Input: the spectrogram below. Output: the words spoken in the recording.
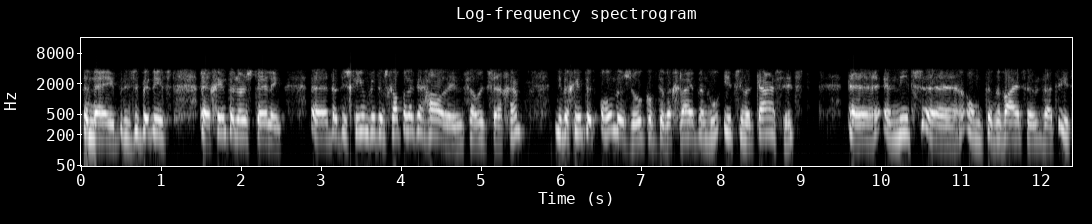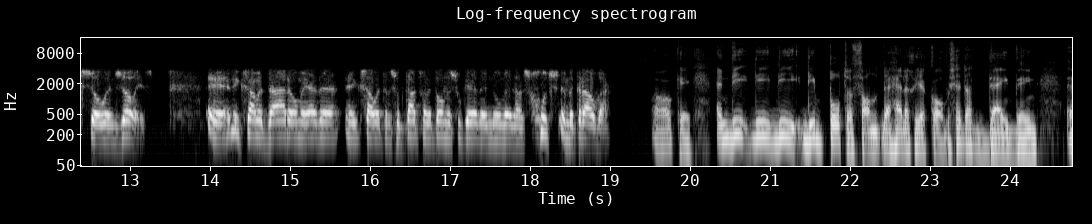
Nee, in principe niet. Uh, geen teleurstelling. Uh, dat is geen wetenschappelijke houding, zou ik zeggen. Die begint een onderzoek om te begrijpen hoe iets in elkaar zit. Uh, en niet om te bewijzen dat iets zo en zo is. En ik zou het daarom eerder, ik zou het resultaat van het onderzoek eerder noemen als goed en betrouwbaar. Oh, Oké. En die, die, die, die botten van de heilige Jacobus, hè, dat dijbeen. Uh,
